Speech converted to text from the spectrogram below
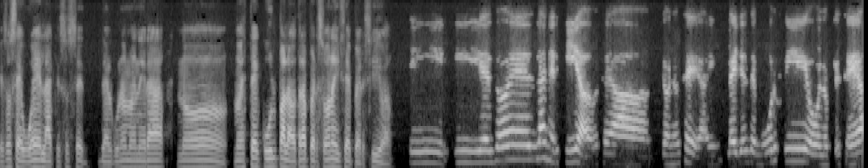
eso se vuela, que eso se, de alguna manera no, no esté culpa a la otra persona y se perciba. Y, y eso es la energía, o sea, yo no sé, hay leyes de Murphy o lo que sea,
